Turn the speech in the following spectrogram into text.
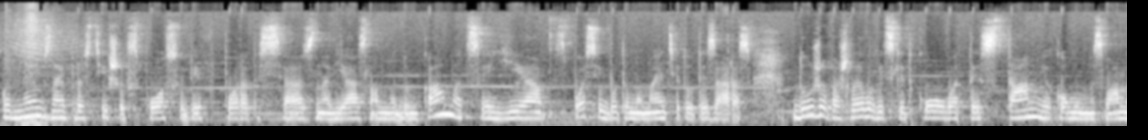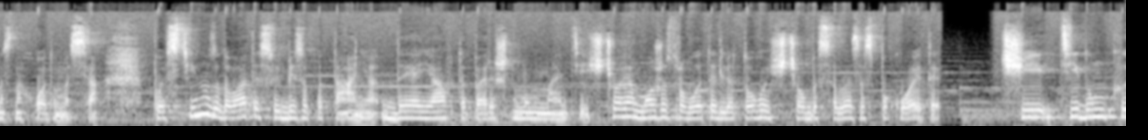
Одним з найпростіших способів впоратися з нав'язливими думками це є спосіб бути в моменті тут і зараз. Дуже важливо відслідковувати стан, в якому ми з вами знаходимося. Постійно задавати собі запитання, де я в теперішньому моменті, що я можу зробити для того, щоб себе заспокоїти. Чи ті думки,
